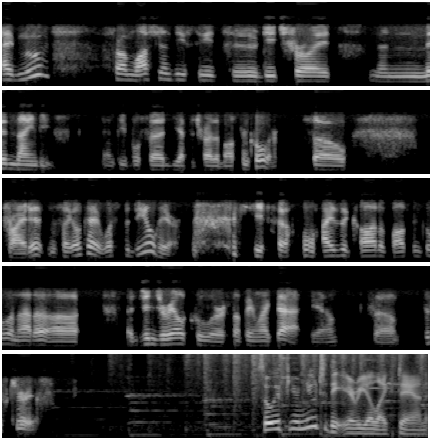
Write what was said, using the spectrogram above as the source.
I moved from Washington, D.C. to Detroit in the mid-90s, and people said, you have to try the Boston Cooler. So tried it, and it's like, okay, what's the deal here? you know, why is it called a Boston Cooler, not a, a ginger ale cooler or something like that, you know? So just curious. So if you're new to the area like Dan,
